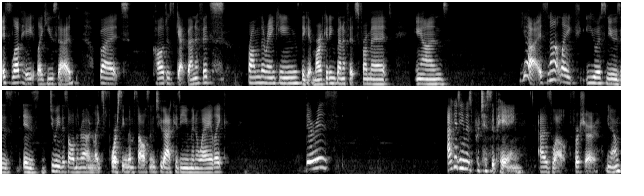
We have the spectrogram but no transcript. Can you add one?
It's love hate, like you said, but colleges get benefits from the rankings, they get marketing benefits from it. And yeah, it's not like US News is is doing this all on their own, like forcing themselves into academia in a way. Like there is academia is participating as well, for sure, you know?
